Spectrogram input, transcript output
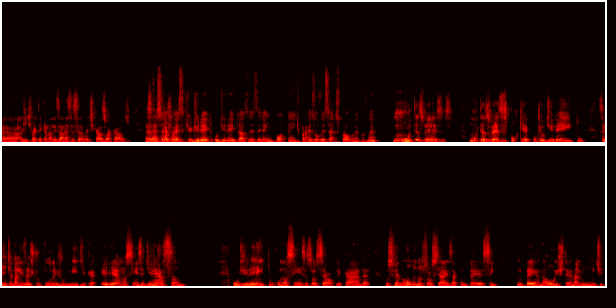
Uh, a gente vai ter que analisar necessariamente caso a caso. É, Essa é, você reconhece é... que o direito, o direito, às vezes, ele é impotente para resolver certos problemas, né? Muitas vezes. Muitas vezes, por quê? Porque o direito, se a gente analisa a estrutura jurídica, ele é uma ciência de reação. O direito, como uma ciência social aplicada, os fenômenos sociais acontecem, interna ou externamente,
